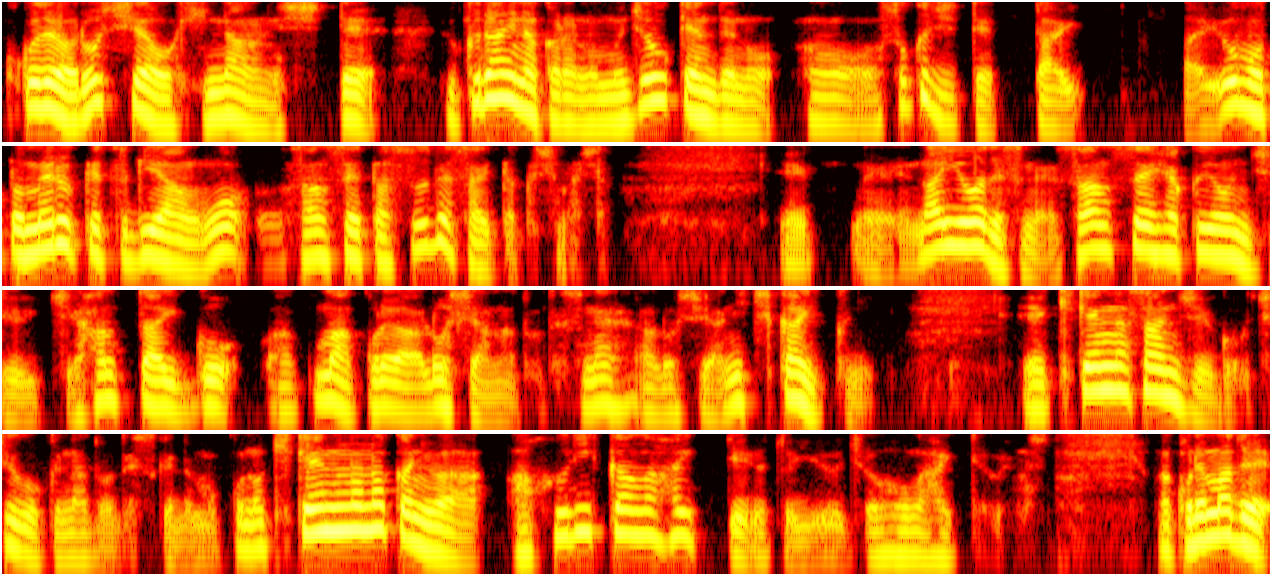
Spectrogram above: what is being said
ここではロシアを非難して、ウクライナからの無条件での即時撤退を求める決議案を賛成多数で採択しました。え内容はですね、賛成141、反対5、まあこれはロシアなどですね、ロシアに近い国え危険が35、中国などですけども、この危険の中にはアフリカが入っているという情報が入っております。ま、これまで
